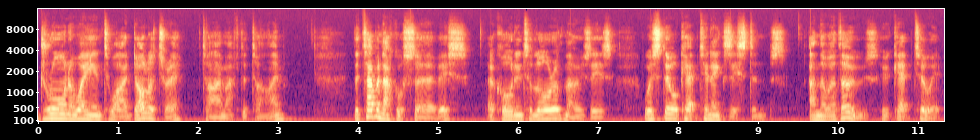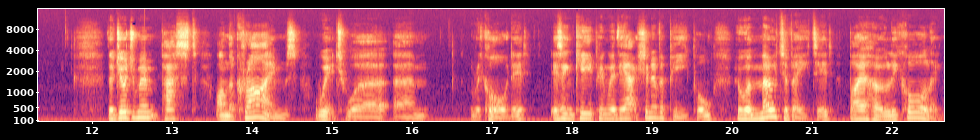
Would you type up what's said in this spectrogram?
drawn away into idolatry time after time, the tabernacle service, according to law of Moses, was still kept in existence, and there were those who kept to it. The judgment passed on the crimes which were um, recorded is in keeping with the action of a people who were motivated by a holy calling.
